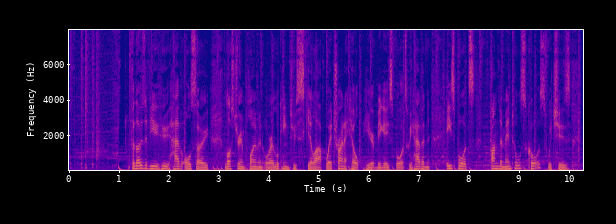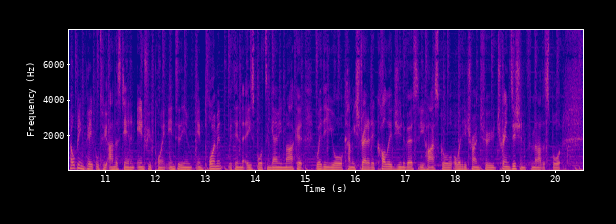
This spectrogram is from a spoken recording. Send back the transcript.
For those of you who have also lost your employment or are looking to skill up, we're trying to help here at Big Esports. We have an esports fundamentals course, which is helping people to understand an entry point into the employment within the esports and gaming market, whether you're coming straight out of college, university, high school, or whether you're trying to transition from another sport.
